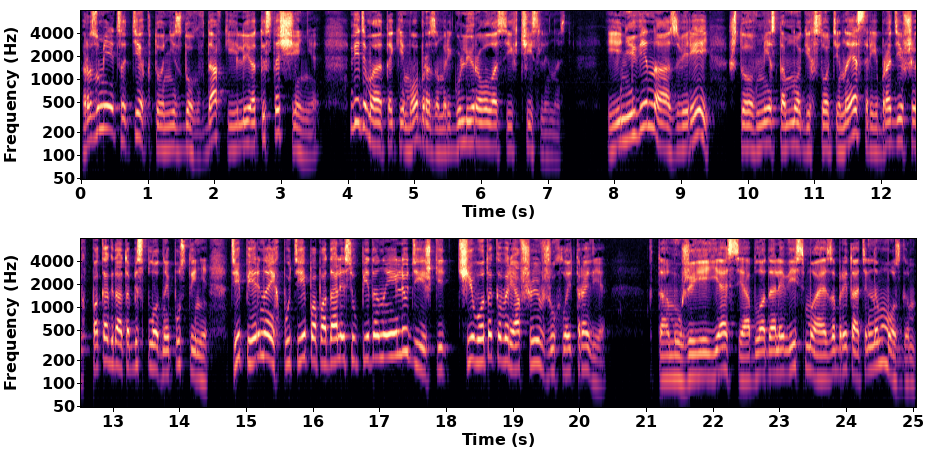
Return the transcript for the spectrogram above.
Разумеется, те, кто не сдох в давке или от истощения. Видимо, таким образом регулировалась их численность. И не вина зверей, что вместо многих сотен эсрий, бродивших по когда-то бесплодной пустыне, теперь на их пути попадались упитанные людишки, чего-то ковырявшие в жухлой траве тому же и яси обладали весьма изобретательным мозгом,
